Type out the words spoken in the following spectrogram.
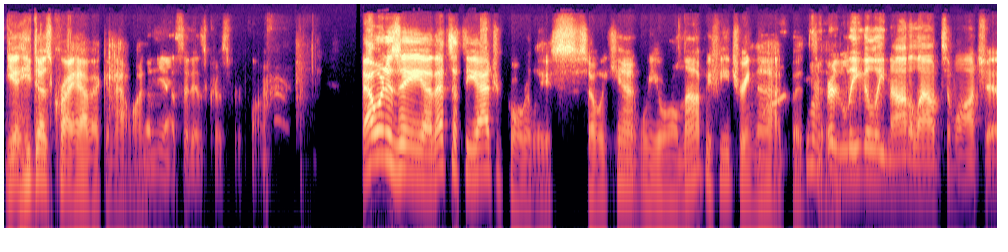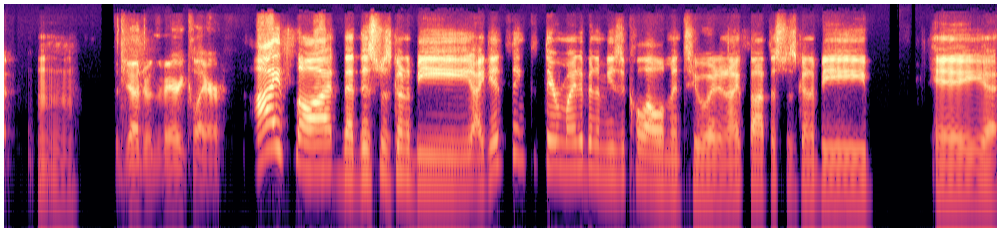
Yeah, he does cry havoc in that one. then yes, it is Christopher Plummer. That one is a uh, that's a theatrical release, so we can't we will not be featuring that. But uh, We're legally not allowed to watch it. mm-mm. The judge was very clear. I thought that this was going to be. I did think that there might have been a musical element to it, and I thought this was going to be a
